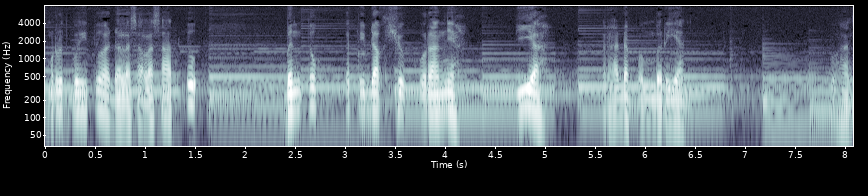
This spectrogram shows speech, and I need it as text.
menurut gue itu adalah salah satu bentuk ketidaksyukurannya dia terhadap pemberian Tuhan.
